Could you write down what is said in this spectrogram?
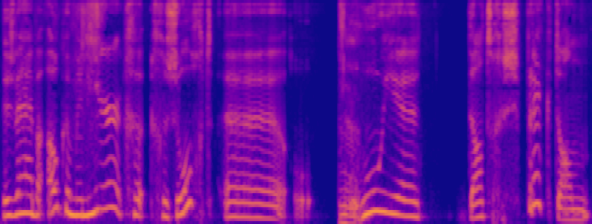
Dus we hebben ook een manier ge- gezocht eh, hoe je dat gesprek dan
